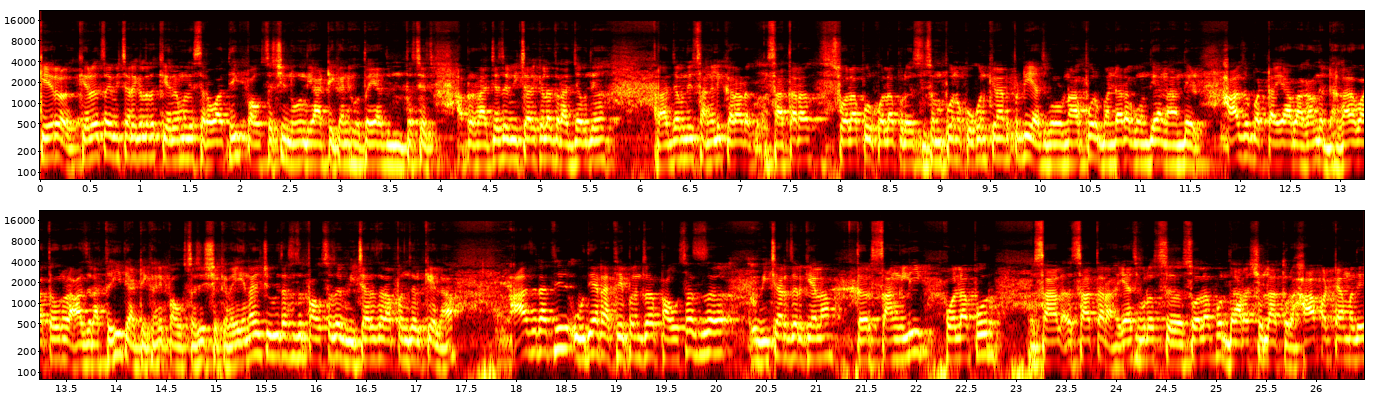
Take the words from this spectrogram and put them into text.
केरळ केरळचा विचार केला तर केरळमध्ये सर्वाधिक पावसाची नोंद या ठिकाणी होत आहे. या तसेच आपल्या राज्याचा विचार केला तर राज्यामध्ये राज्यामध्ये सांगली कराड सातारा सोलापूर कोल्हापूर संपूर्ण कोकण किनारपट्टी याचबरोबर नागपूर भंडारा गोंदिया नांदेड हा जो पट्टा या भागामध्ये ढगाळ वातावरण आज रात्रीही त्या ठिकाणी पावसाची शक्यता येणाऱ्या चोवीस तासाचा पावसाचा विचार जर आपण जर केला आज रात्री उद्या रात्रीपर्यंत पावसाचा विचार जर केला तर सांगली कोल्हापूर सा सातारा याचबरोबर स- सोलापूर धाराशिव लातूर हा पट्ट्यामध्ये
